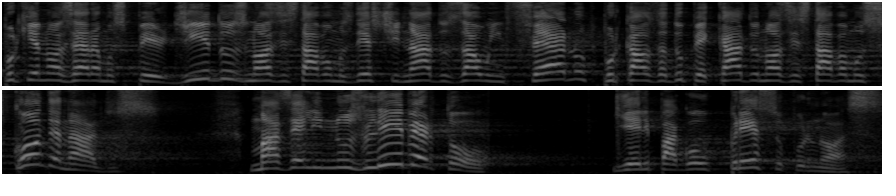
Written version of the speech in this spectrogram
porque nós éramos perdidos, nós estávamos destinados ao inferno, por causa do pecado nós estávamos condenados. Mas ele nos libertou, e ele pagou o preço por nós.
